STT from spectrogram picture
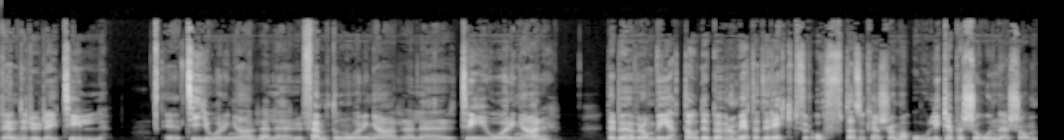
vänder du dig till eh, tioåringar eller 15-åringar eller treåringar? Det behöver de veta och det behöver de veta direkt för ofta så kanske de har olika personer som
